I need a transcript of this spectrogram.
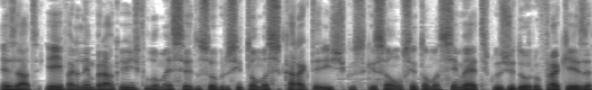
Exato. E aí vale lembrar o que a gente falou mais cedo sobre os sintomas característicos, que são os sintomas simétricos de dor ou fraqueza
